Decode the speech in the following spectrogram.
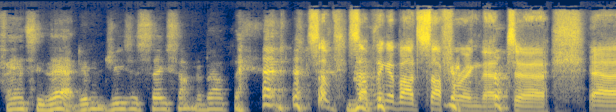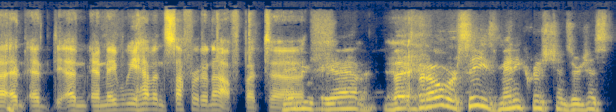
Fancy that. Didn't Jesus say something about that? Some, something about suffering that, uh, uh, and, and, and maybe we haven't suffered enough, but. Uh, maybe we haven't. But, but overseas, many Christians are just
